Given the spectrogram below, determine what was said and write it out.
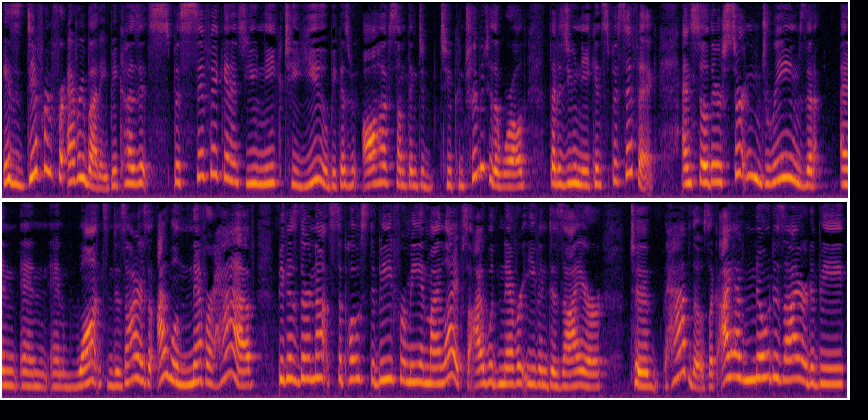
is different for everybody because it's specific and it's unique to you because we all have something to, to contribute to the world that is unique and specific. And so there's certain dreams that and, and, and wants and desires that I will never have because they're not supposed to be for me in my life. So I would never even desire to have those. Like I have no desire to be,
